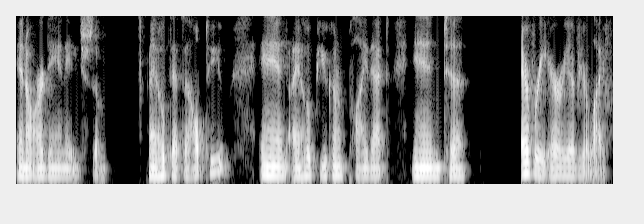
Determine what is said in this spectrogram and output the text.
in our day and age. So, I hope that's a help to you, and I hope you can apply that into every area of your life.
